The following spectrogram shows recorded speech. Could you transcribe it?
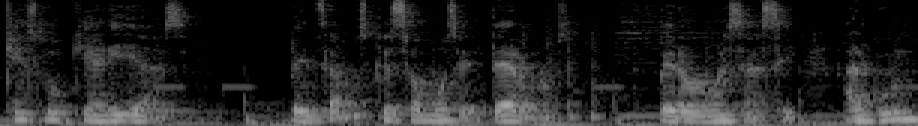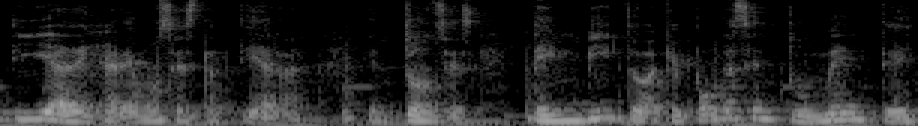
¿qué es lo que harías? Pensamos que somos eternos, pero no es así. Algún día dejaremos esta tierra. Entonces, te invito a que pongas en tu mente,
